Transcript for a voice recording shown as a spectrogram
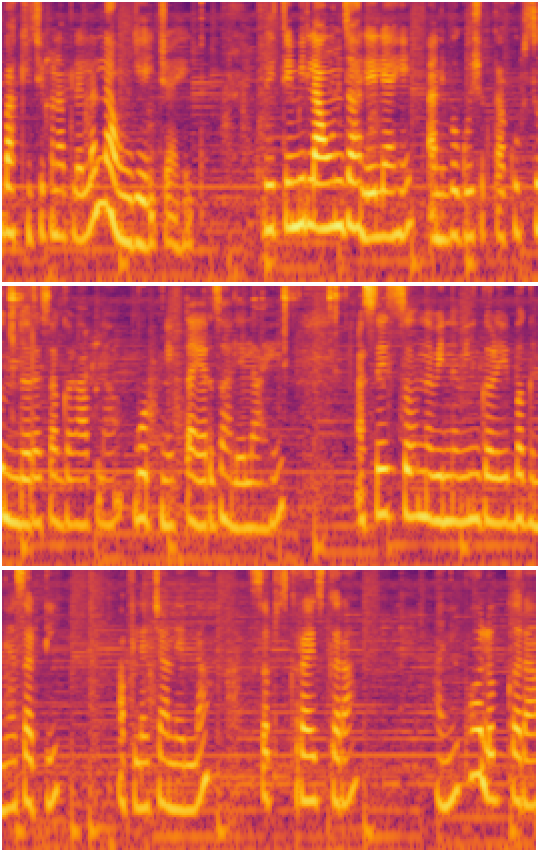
बाकीची पण आपल्याला लावून घ्यायचे आहेत. तर इथे मी लावून झालेले आहेत आणि बघू शकता खूप सुंदर असा गळा आपला बोटनेक तयार झालेला आहे. असेच नवीन नवीन गळे बघण्यासाठी आपल्या चॅनेलला सबस्क्राईब करा आणि फॉलोअप करा.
